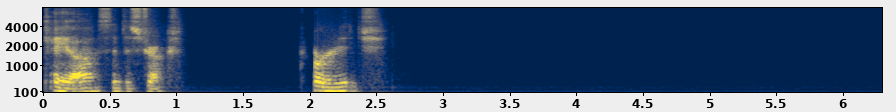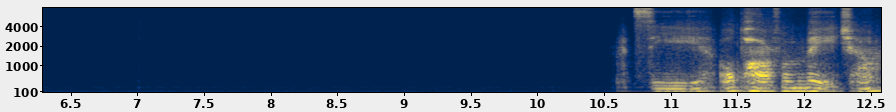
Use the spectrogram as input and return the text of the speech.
Chaos and destruction. Courage. It's the all-powerful mage, huh?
